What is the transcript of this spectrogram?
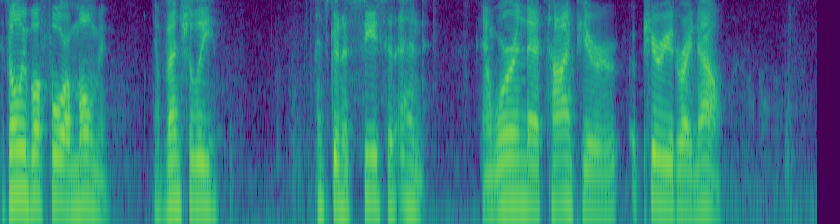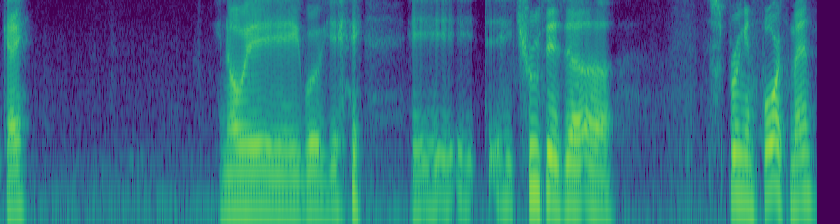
it's only but for a moment eventually it's going to cease and end and we're in that time period period right now okay you know truth is uh, a springing forth, man.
